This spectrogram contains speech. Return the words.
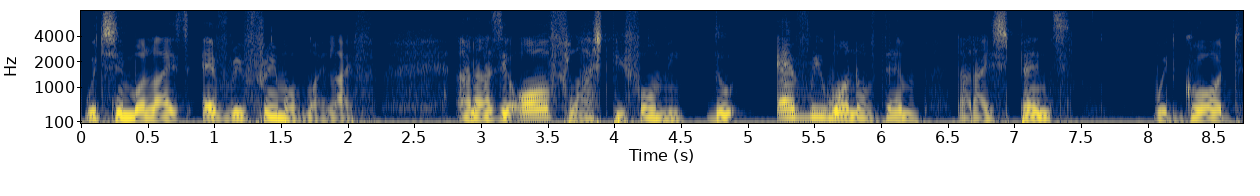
which symbolized every frame of my life. And as they all flashed before me, though every one of them that I spent with God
